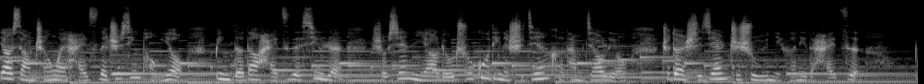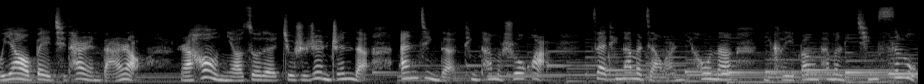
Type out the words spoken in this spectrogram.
要想成为孩子的知心朋友，并得到孩子的信任，首先你要留出固定的时间和他们交流，这段时间只属于你和你的孩子，不要被其他人打扰。然后你要做的就是认真的、安静的听他们说话。在听他们讲完以后呢，你可以帮他们理清思路，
